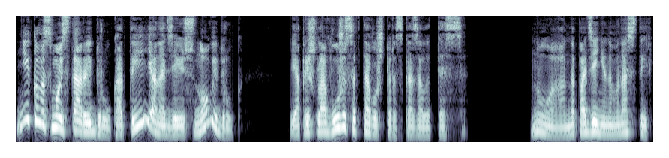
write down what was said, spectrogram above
«Николас мой старый друг, а ты, я надеюсь, новый друг». Я пришла в ужас от того, что рассказала Тесса. Ну, а нападение на монастырь?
